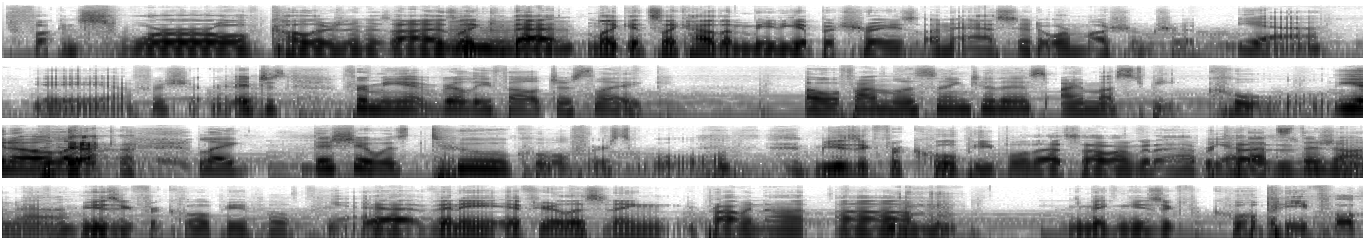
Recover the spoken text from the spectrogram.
fucking swirl of colors in his eyes like Mhm. that like it's like how the media portrays an acid or mushroom trip. Yeah. Yeah, yeah, yeah, for sure. Yeah. It just for me it really felt just like oh, if I'm listening to this, I must be cool. You know, like Yeah. like this shit was too cool for school. music for cool people. That's how I'm gonna advertise yeah, that's the music. genre. Music for cool people. Yeah. Yeah, Vinny, if you're listening, you're probably not. Um, you make music for cool people.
